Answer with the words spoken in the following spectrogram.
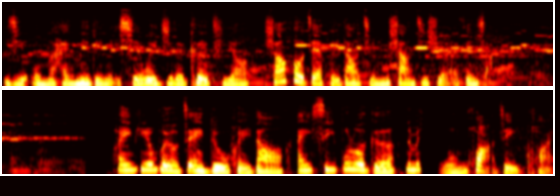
以及我们还有面对哪些未知的课题哦。稍后再回到节目上继续来分享。欢迎听众朋友再度回到 IC 部落格。那么文化这一块，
